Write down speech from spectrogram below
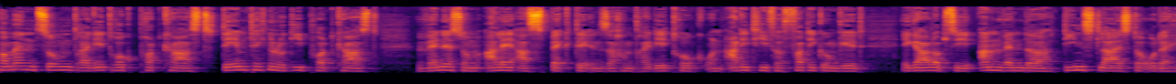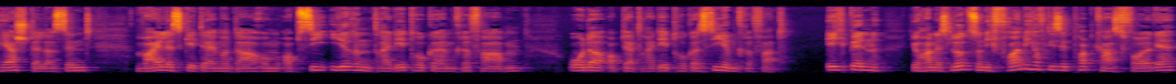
Willkommen zum 3D-Druck-Podcast, dem Technologie-Podcast, wenn es um alle Aspekte in Sachen 3D-Druck und additiver Fertigung geht, egal ob Sie Anwender, Dienstleister oder Hersteller sind, weil es geht ja immer darum, ob Sie Ihren 3D-Drucker im Griff haben oder ob der 3D-Drucker Sie im Griff hat. Ich bin Johannes Lutz und ich freue mich auf diese Podcast-Folge,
